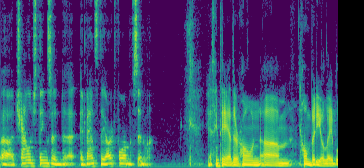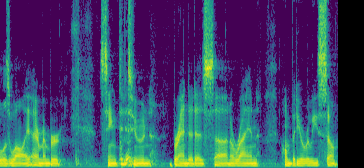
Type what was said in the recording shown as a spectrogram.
uh, challenge things and uh, advance the art form of cinema. Yeah, I think they had their own um, home video label as well. I, I remember seeing Platoon branded as uh, an Orion home video release. So.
